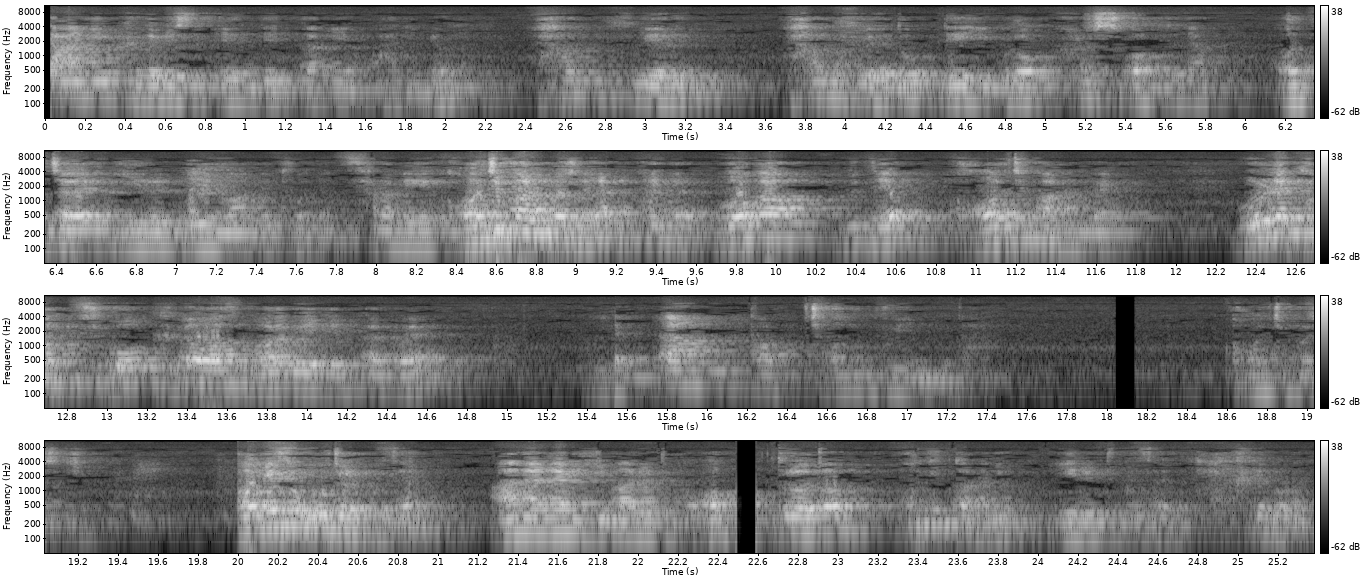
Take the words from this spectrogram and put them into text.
땅이 그대로 있을 때내 땅이 아니면 판 후에는 판 후에도 내 입으로 할 수가 없느냐 어찌하여 이 일을 내 마음에 두었냐? 사람에게 거짓말하는 것이 아니라 하니까 뭐가 문제예요? 거짓말하는 거예요. 몰래 감추고 그가 와서 뭐라고 얘기했다는 거예요? 땅값 전부입니다. 거짓말 시킨 거예요 거기서 5절 보세요. 아나니아가 이 말을 듣고 엎드러져 혼이 떠나니 이를 사람이 다 크게 놀라니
